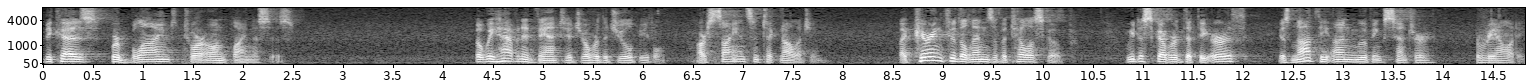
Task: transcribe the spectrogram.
Because we're blind to our own blindnesses. But we have an advantage over the jewel beetle our science and technology. By peering through the lens of a telescope, we discovered that the Earth is not the unmoving center of reality.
